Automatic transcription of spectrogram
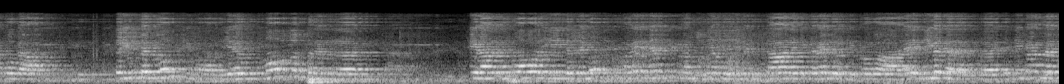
sfogarsi, in molti modi, è un modo per tirare fuori delle cose che magari neanche immaginiamo di pensare, di credere, di provare, di vederle e di prendere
